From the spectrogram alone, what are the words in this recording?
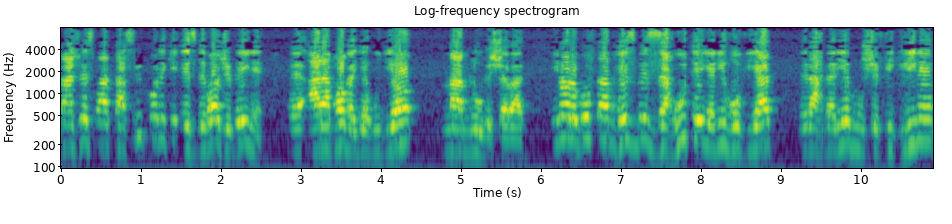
مجلس باید تصویب کنه که ازدواج بین عرب ها و یهودی ها ممنوع بشود. اینا رو گفتم حزب زهوت یعنی هویت به رهبری موشفیگلین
